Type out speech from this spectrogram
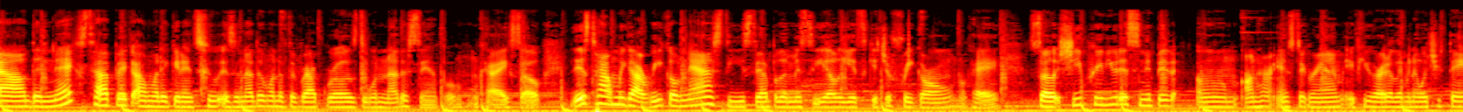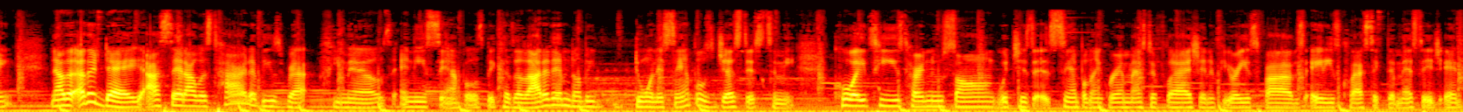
Now, the next topic I want to get into is another one of the rap girls doing another sample. Okay, so this time we got Rico Nasty sampling Missy Elliott's Get Your Freak On. Okay, so she previewed a snippet um, on her Instagram. If you heard it, let me know what you think. Now, the other day I said I was tired of these rap females and these samples because a lot of them don't be doing the samples justice to me. Coi teased her new song, which is a sample sampling Grandmaster Flash and Furious Five's 80s classic The Message, and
